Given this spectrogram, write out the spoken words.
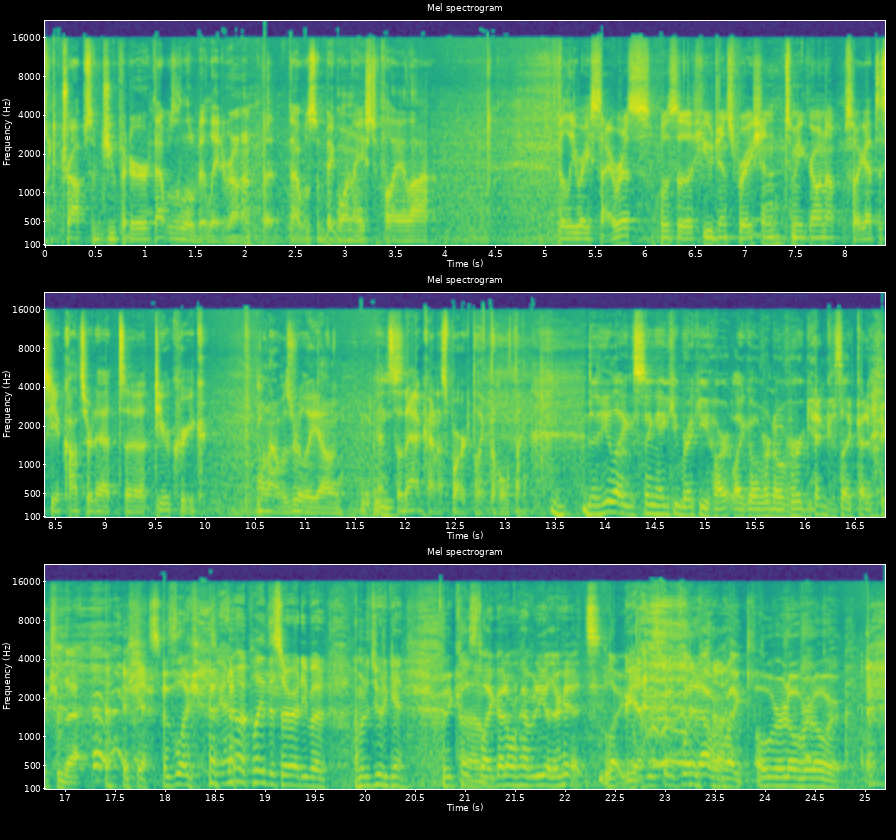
like Drops of Jupiter, that was a little bit later on, but that was a big one I used to play a lot. Billy Ray Cyrus was a huge inspiration to me growing up, so I got to see a concert at uh, Deer Creek when I was really young, and so that kind of sparked like the whole thing. Did he like sing "Achy Breaky Heart" like over and over again? Because I kind of picture that. yes. It's like Like, I know I played this already, but I'm gonna do it again. because um, like I don't have any other hits. Like Yeah. I'm just gonna play that one like over and over and over.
